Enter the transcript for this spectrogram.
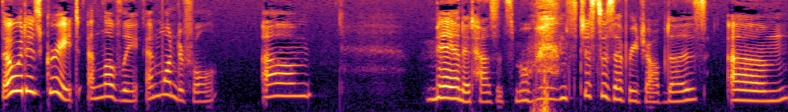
though it is great and lovely and wonderful, um, man, it has its moments, just as every job does. Um,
